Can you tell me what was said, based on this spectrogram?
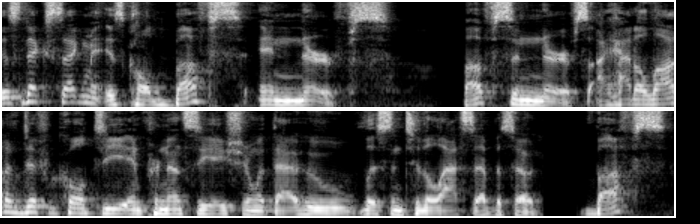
This next segment is called Buffs and Nerfs. Buffs and Nerfs. I had a lot of difficulty in pronunciation with that who listened to the last episode. Buffs,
